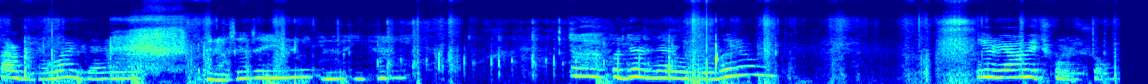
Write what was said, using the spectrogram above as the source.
Так, буває. Так, один дерево зробив. І рявичку знайшов.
